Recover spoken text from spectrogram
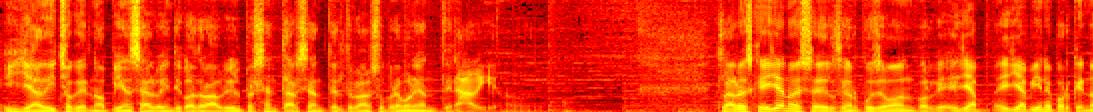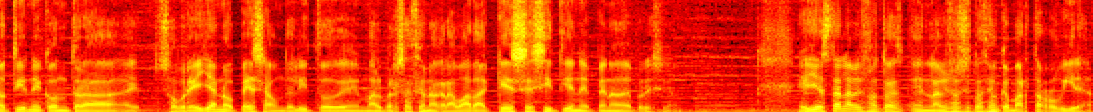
Y ya ha dicho que no piensa el 24 de abril presentarse ante el Tribunal Supremo ni ante nadie. Claro, es que ella no es el señor Puigdemont, porque ella, ella viene porque no tiene contra... eh, Sobre ella no pesa un delito de malversación agravada, que ese sí tiene pena de prisión. Ella está en la misma, situación que Marta Rovira.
